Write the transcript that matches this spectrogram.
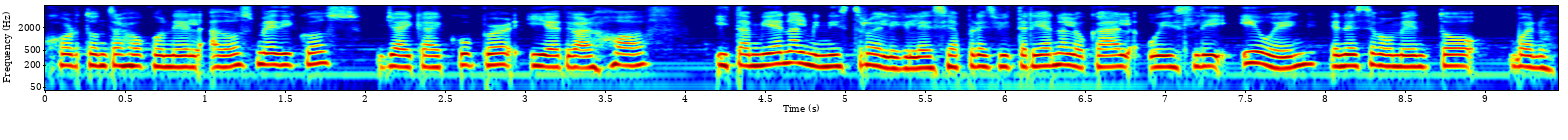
Horton trajo con él a dos médicos, J.K. Cooper y Edgar Hoff, y también al ministro de la iglesia presbiteriana local Wesley Ewing. En ese momento, bueno,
